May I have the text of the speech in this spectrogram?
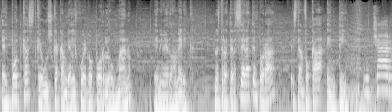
el podcast que busca cambiar el juego por lo humano en Iberoamérica. Nuestra tercera temporada está enfocada en ti. Luchar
